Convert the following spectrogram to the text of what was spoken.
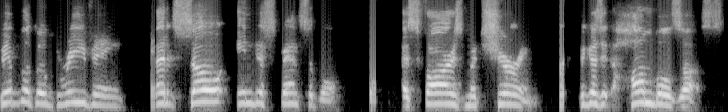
biblical grieving that is so indispensable as far as maturing because it humbles us.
